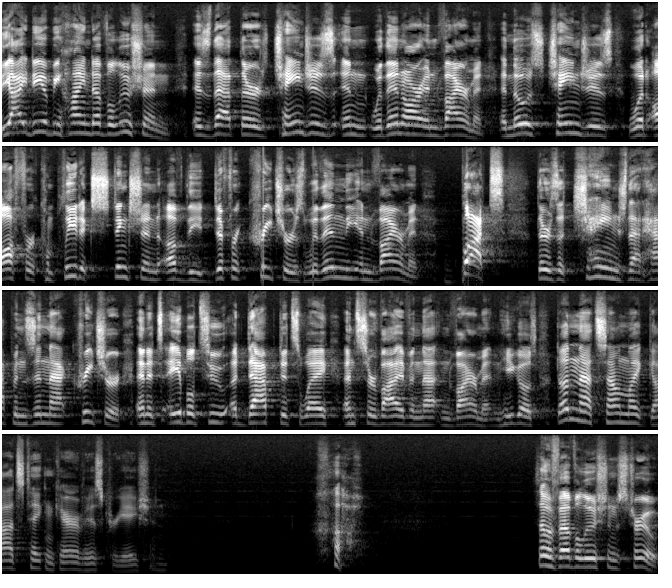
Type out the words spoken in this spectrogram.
The idea behind evolution is that there's changes in, within our environment, and those changes would offer complete extinction of the different creatures within the environment. But there's a change that happens in that creature and it's able to adapt its way and survive in that environment. And he goes, Doesn't that sound like God's taking care of his creation? Huh. So if evolution is true,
